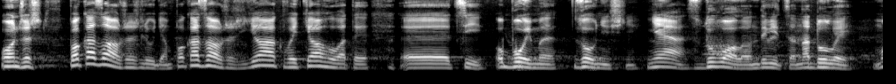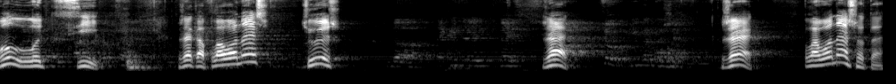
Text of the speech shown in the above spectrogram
Он же ж показав же ж людям, показав же ж, як витягувати е, ці обойми зовнішні. Ні, здували, он дивіться, надули. Молодці. Жека, плаванеш? Чуєш? Жек. Жек, плаванеш оте?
